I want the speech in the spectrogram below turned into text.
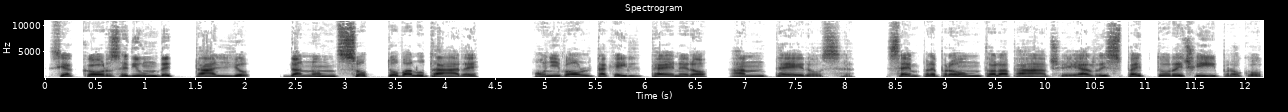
si accorse di un dettaglio da non sottovalutare. Ogni volta che il tenero Anteros, sempre pronto alla pace e al rispetto reciproco,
